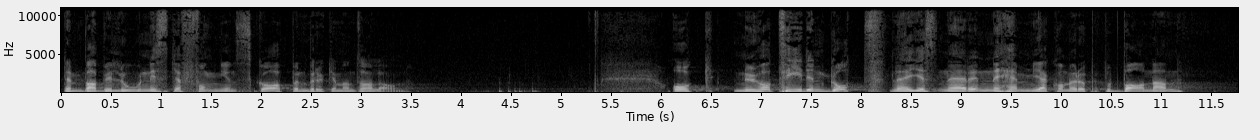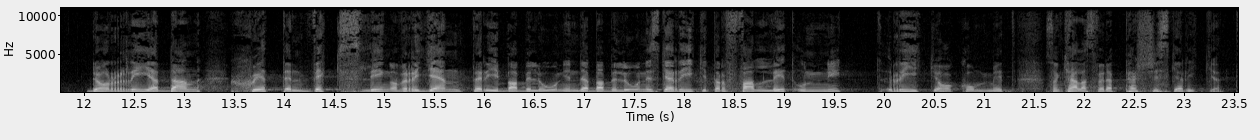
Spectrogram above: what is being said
Den babyloniska fångenskapen brukar man tala om. Och nu har tiden gått när Nehemja kommer upp på banan. Det har redan skett en växling av regenter i Babylonien. Det babyloniska riket har fallit och nytt rike har kommit som kallas för det persiska riket.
